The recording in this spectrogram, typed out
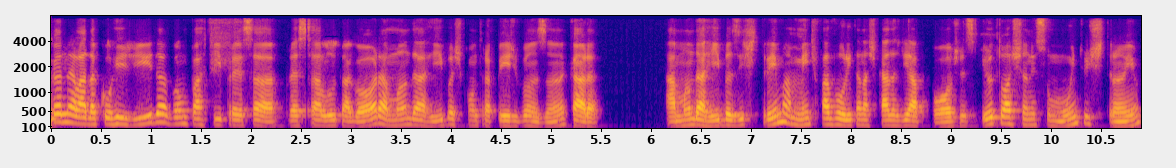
canelada corrigida, vamos partir para essa, essa luta agora. Amanda Ribas contra Paige Vanzan. Cara, Amanda Ribas extremamente favorita nas casas de apostas. Eu tô achando isso muito estranho,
